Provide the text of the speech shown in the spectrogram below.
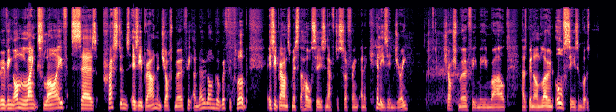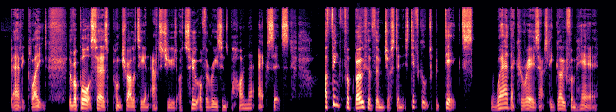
Moving on, Lancs Live says Preston's Izzy Brown and Josh Murphy are no longer with the club. Izzy Brown's missed the whole season after suffering an Achilles injury. Josh Murphy, meanwhile, has been on loan all season but has barely played. The report says punctuality and attitude are two of the reasons behind their exits. I think for both of them, Justin, it's difficult to predict where their careers actually go from here.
